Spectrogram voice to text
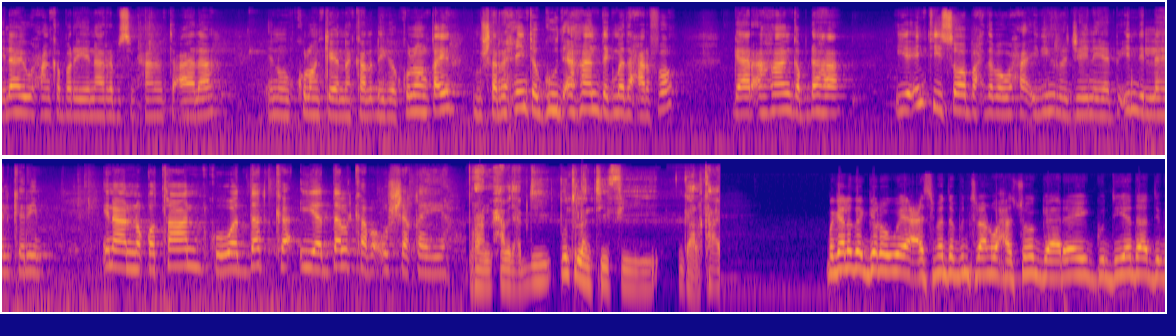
Ilaahay waxaan ka baryaynaa rabbi subxaana wa tacaala inuu kulankeena kala dhiga kulan khayr musharaxiinta guud ahaan degmada xarfo gaar ahaan gabdhaha iyo intii soo baxdaba waxaa idiin rajaynayaa biidni illaahi alkariim inaad noqotaan kuwa dadka iyo dalkaba u shaqeeya. Burhaan maxamed cabdi puntland t v gaalkacyo magaalada garowe ee caasimadda puntland waxaa soo gaaray gudiyada dib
